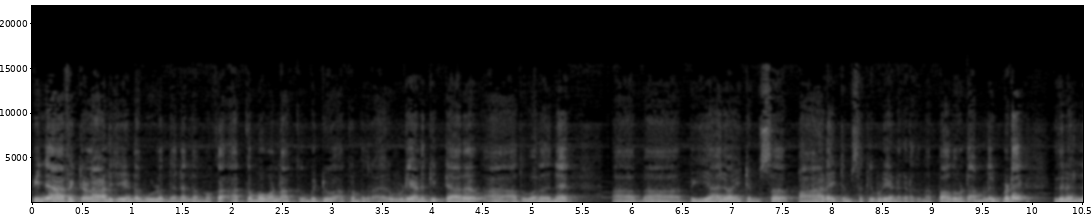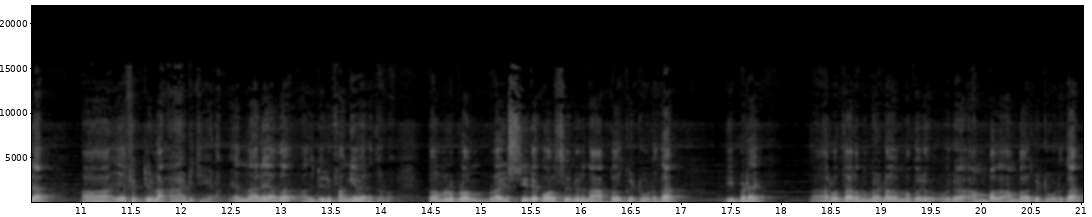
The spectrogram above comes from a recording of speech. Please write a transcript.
പിന്നെ ആ എഫക്റ്റുകൾ ആഡ് ചെയ്യേണ്ട മുഴുവൻ തന്നെ നമുക്ക് accomp one accomp two accomp three ഇവിടെയാണ് ഗിറ്റാർ അതുപോലെ തന്നെ പിയാനോ ഐറ്റംസ് പാഡ് ഐറ്റംസ് ഒക്കെ ഇവിടെയാണ് കിടക്കുന്നത്. അപ്പോൾ അതുകൊണ്ട് നമ്മൾ ഇവിടെ ഇതിനെല്ലാം എഫക്റ്റുകൾ ആഡ് ചെയ്യണം. എന്നാലേ അത് അതിന്റെ ഒരു ഭംഗി വരത്തുള്ളൂ. അപ്പോൾ നമ്മളിപ്പോൾ ഇവിടെ സ്റ്റീരിയോ കുറച്ച് ഒരു നാൽപ്പതൊക്കെ ഇട്ട് കൊടുക്കാം. ഇവിടെ അറുപത്താറൊന്നും വേണ്ട. നമുക്കൊരു ഒരു അമ്പത് അമ്പതൊക്കെ ഇട്ട് കൊടുക്കാം.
